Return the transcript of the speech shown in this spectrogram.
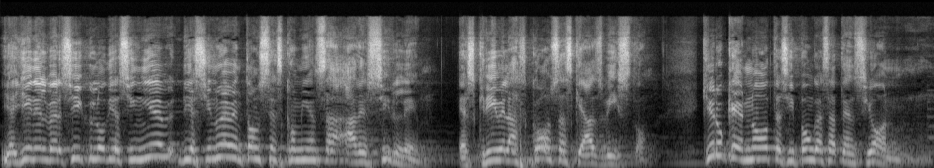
Y allí en el versículo 19, 19 entonces comienza a decirle, escribe las cosas que has visto. Quiero que notes y pongas atención.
